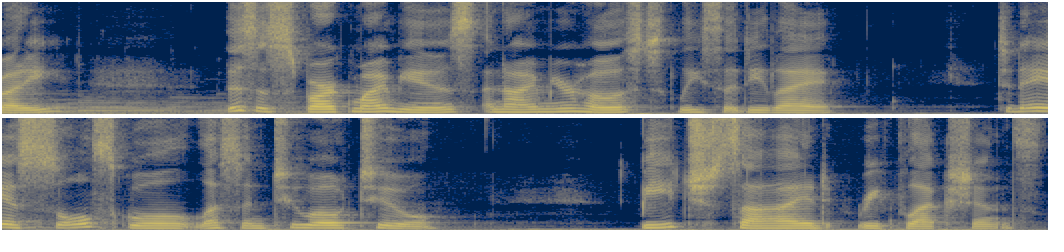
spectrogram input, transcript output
Everybody. This is Spark My Muse, and I'm your host, Lisa DeLay. Today is Soul School Lesson 202 Beachside Reflections.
